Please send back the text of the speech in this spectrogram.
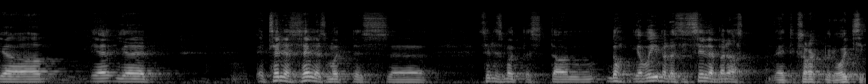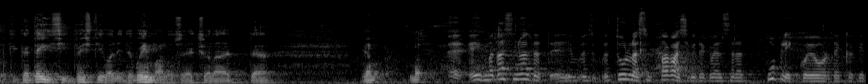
ja, ja, ja et selles, selles mõttes äh, selles mõttes ta on noh, ja võib-olla siis sellepärast näiteks Rakvere otsibki ka teisi festivalide võimalusi, eks ole, et jah ma ei, ma tahtsin öelda, et tulles nüüd tagasi kuidagi veel selle publiku juurde ikkagi,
